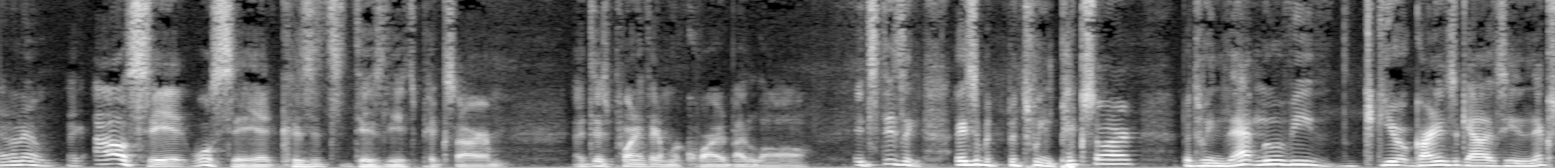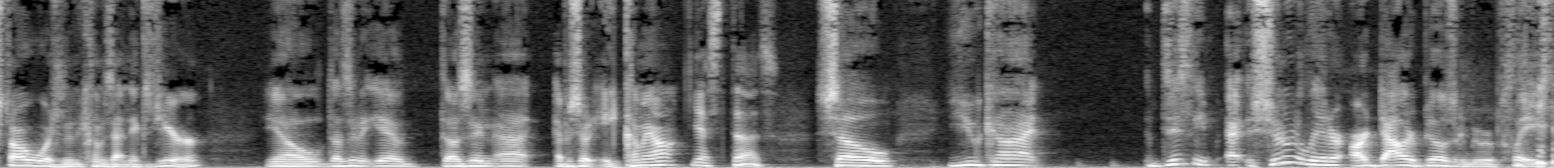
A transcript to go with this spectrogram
I don't know. Like, I'll see it. We'll see it because it's Disney. It's Pixar. At this point, I think I'm required by law. It's Disney. Like I said, between Pixar, between that movie, Guardians of the Galaxy, the next Star Wars movie comes out next year. You know, doesn't it? You know, doesn't uh, Episode Eight come out? Yes, it does. So you got Disney. Uh, sooner or later, our dollar bills are going to be replaced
